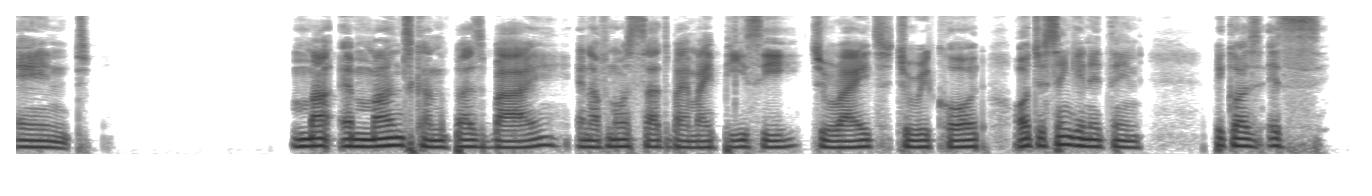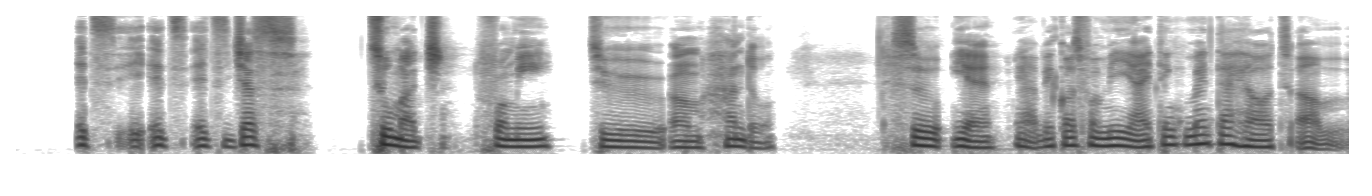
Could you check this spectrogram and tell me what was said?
and ma- a month can pass by and I've not sat by my PC to write, to record, or to sing anything because it's it's it's it's just too much for me to um handle. So yeah, Yeah, because for me, I think mental health, um,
